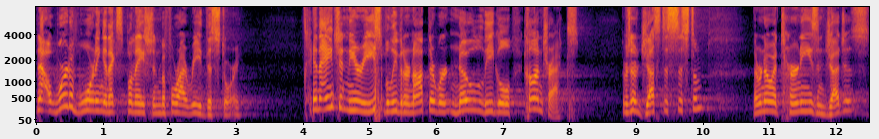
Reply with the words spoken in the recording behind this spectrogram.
Now, a word of warning and explanation before I read this story. In the ancient Near East, believe it or not, there were no legal contracts. There was no justice system. There were no attorneys and judges.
